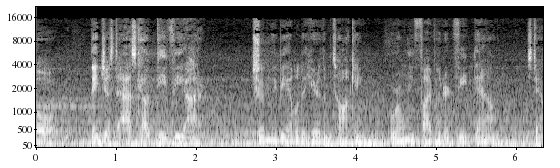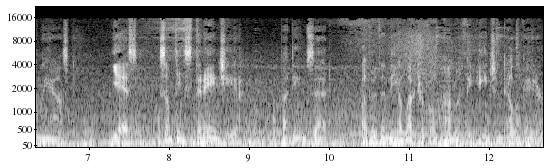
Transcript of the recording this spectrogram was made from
Oh, they just ask how deep we are. Shouldn't we be able to hear them talking? We're only 500 feet down, Stanley asked. Yes, something strange here, Vadim said. Other than the electrical hum of the ancient elevator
